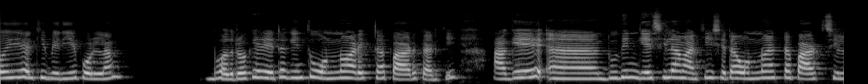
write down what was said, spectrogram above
হয়েই আর কি বেরিয়ে পড়লাম। ভদ্রকের এটা কিন্তু অন্য আরেকটা পার্ক আর কি। আগে দুদিন গেছিলাম আর কি, সেটা অন্য একটা পার্ক ছিল।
